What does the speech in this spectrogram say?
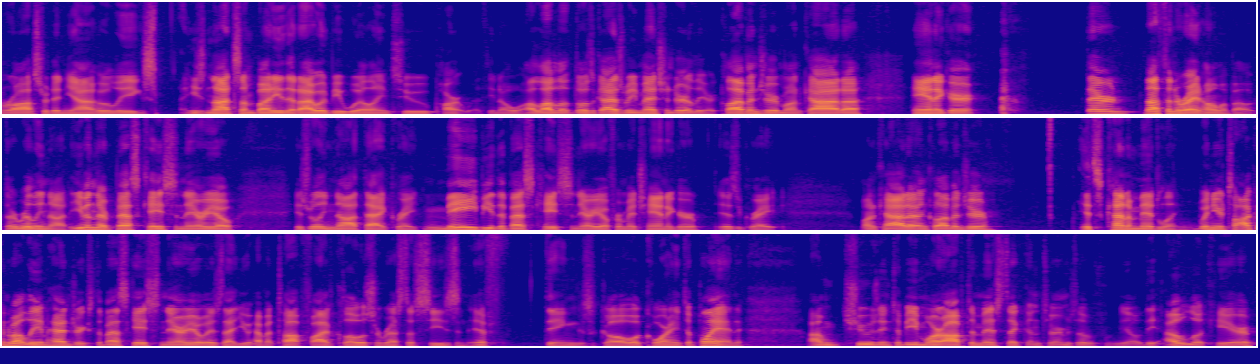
rostered in Yahoo leagues. He's not somebody that I would be willing to part with. You know, a lot of those guys we mentioned earlier, Clevinger, Moncada, Haniger, they're nothing to write home about. They're really not. Even their best case scenario is really not that great. Maybe the best case scenario for Mitch Haniger is great. Moncada and Clevinger, it's kind of middling. When you're talking about Liam Hendriks, the best case scenario is that you have a top five close the rest of the season if things go according to plan. I'm choosing to be more optimistic in terms of you know the outlook here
